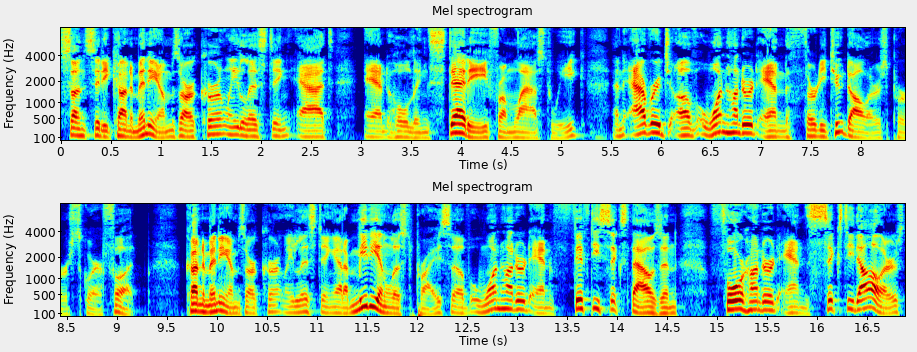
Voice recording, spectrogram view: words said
Sun City condominiums are currently listing at and holding steady from last week, an average of $132 per square foot. Condominiums are currently listing at a median list price of $156,460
